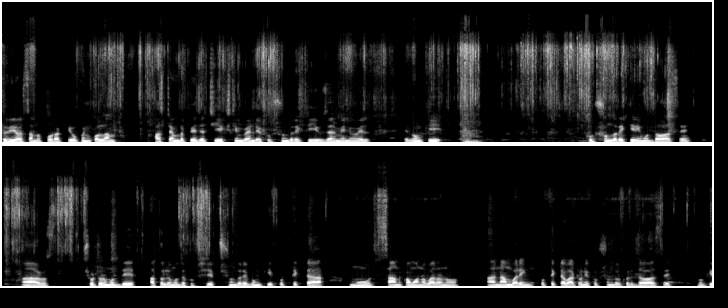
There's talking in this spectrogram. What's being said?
তো ভিউয়ার্স আমরা প্রোডাক্টটি ওপেন করলাম। ফার্স্টে আমরা পেয়ে যাচ্ছি এক্সট্রিম ব্র্যান্ডের খুব সুন্দর একটি ইউজার ম্যানুয়াল এবং কি খুব সুন্দর একটি রিমোট দেওয়া আছে। আর ছোটর মধ্যে, পাতলের মধ্যে খুব শেপ সুন্দর এবং কি প্রত্যেকটা মোড সাউন্ড কমানো, বাড়ানো নাম্বারিং প্রত্যেকটা বাটনে খুব সুন্দর করে দেওয়া আছে এবং কি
